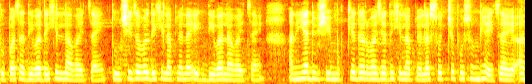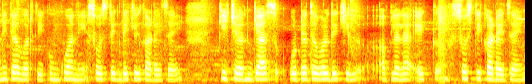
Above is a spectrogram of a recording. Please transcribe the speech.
तुपाचा दिवा देखील लावायचा आहे. तुळशीजवळ देखील आपल्याला एक दिवा लावायचा आहे. आणि या दिवशी मुख्य दरवाजा देखील आपल्याला स्वच्छ पुसून घ्यायचा आहे आणि त्यावरती कुंकवाने स्वस्तिक देखील काढायचं आहे. किचन गॅस ओट्याजवळ देखील आपल्याला एक स्वस्ती काढायचं आहे.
